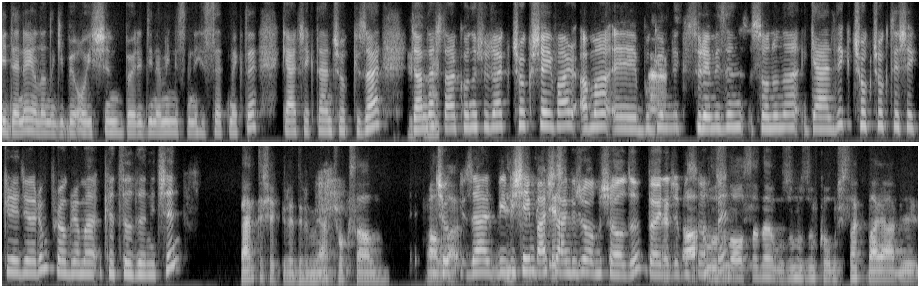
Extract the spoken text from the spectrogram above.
bir deney alanı gibi o işin böyle dinamizmini hissetmekte gerçekten çok güzel. Candaş daha konuşacak çok şey var ama e, bugünlük süremizin sonuna geldik. Çok çok teşekkür ediyorum programa katıldığın için. Ben teşekkür ederim ya. Çok sağ olun. Çok Vallahi güzel bir, bir şeyin başlangıcı olmuş oldu böylece Evet, bu daha sohbet. uzun olsa da uzun uzun konuşsak bayağı bir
